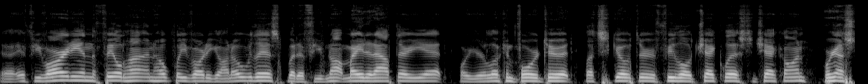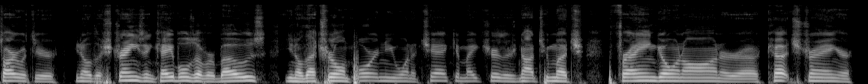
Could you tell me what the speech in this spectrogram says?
Uh, if you've already in the field hunting, hopefully you've already gone over this, but if you've not made it out there yet or you're looking forward to it, let's go through a few little checklists to check on. We're going to start with your, you know, the strings and cables of our bows. You know, that's real important. You want to check and make sure there's not too much fraying going on or a cut string or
